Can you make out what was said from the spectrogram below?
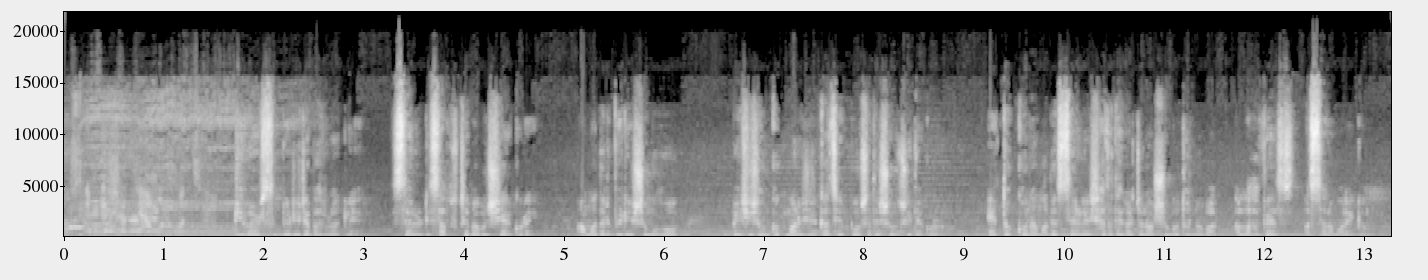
মুসলিমদের সাথে এমন হচ্ছে? ভিউয়ার্স ভিডিওটা ভালো লাগলে চ্যানেলটি সাবস্ক্রাইব এবং শেয়ার করে আমাদের ভিডিওসমূহ বেশি সংখ্যক মানুষের কাছে পৌঁছাতে সহযোগিতা করুন। এতক্ষণ আমাদের চ্যানেলের সাথে থাকার জন্য অসংখ্য ধন্যবাদ। আল্লাহ হাফেজ। আসসালামু আলাইকুম।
